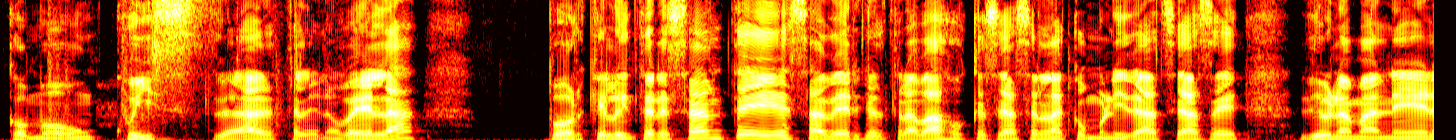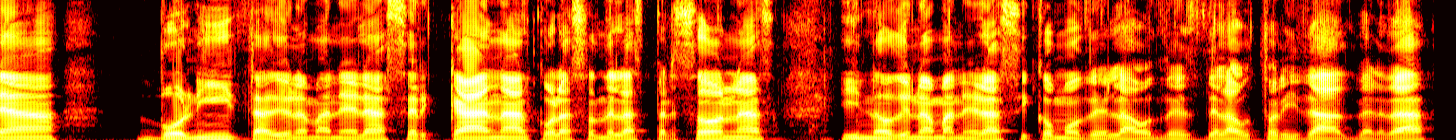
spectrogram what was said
como un quiz de telenovela. Porque lo interesante es saber que el trabajo que se hace en la comunidad se hace de una manera bonita, de una manera cercana al corazón de las personas y no de una manera así como de la, desde la autoridad, ¿verdad?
